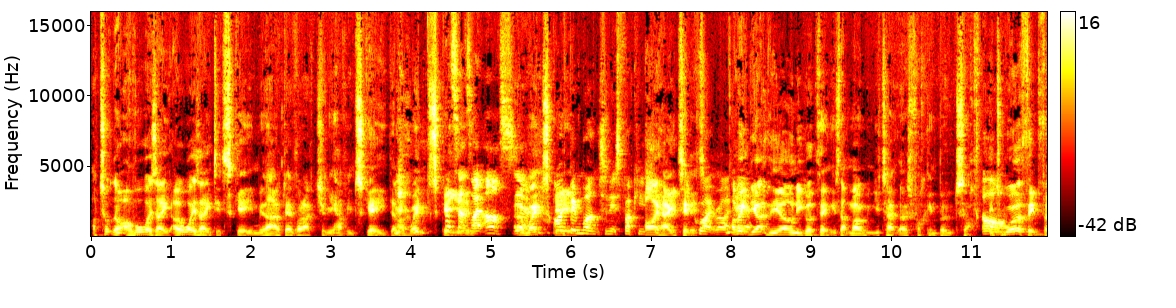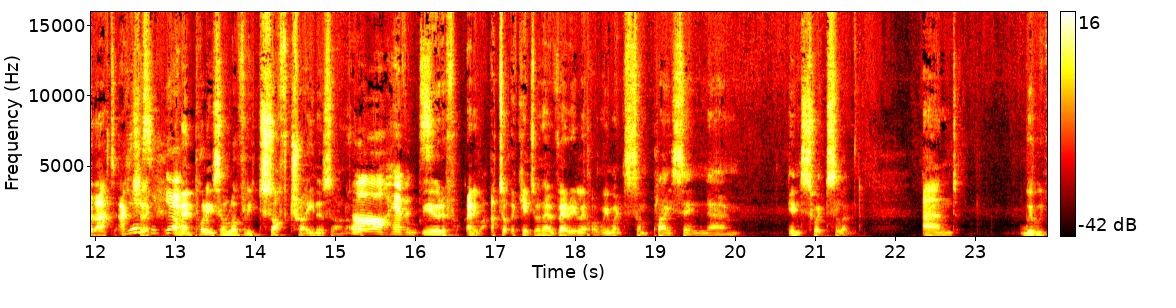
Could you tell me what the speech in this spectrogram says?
I took them. I've always I always hated skiing without ever actually having skied. Then I went skiing. That sounds like us. I went skiing. I've been once and it's fucking I shit. hated You're it. Quite right. I mean, yeah. the, the only good thing is that moment you take those fucking boots off. It's worth it for that, actually. Yes, it- yeah. And then putting some lovely soft trainers on. Oh, Oh heavens! beautiful. Anyway, I took the kids when they were very little. We went to some place in um, in Switzerland, and we would.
